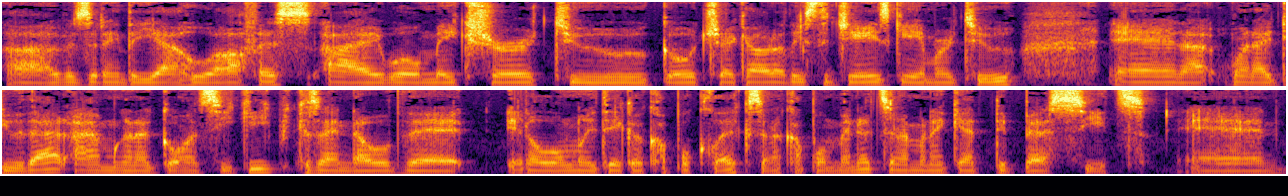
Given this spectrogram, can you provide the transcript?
uh, visiting the Yahoo office, I will make sure to go check out at least the Jays game or two. And uh, when I do that, I'm going to go on SeatGeek because I know that it'll only take a couple clicks and a couple minutes and I'm going to get the best seats and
